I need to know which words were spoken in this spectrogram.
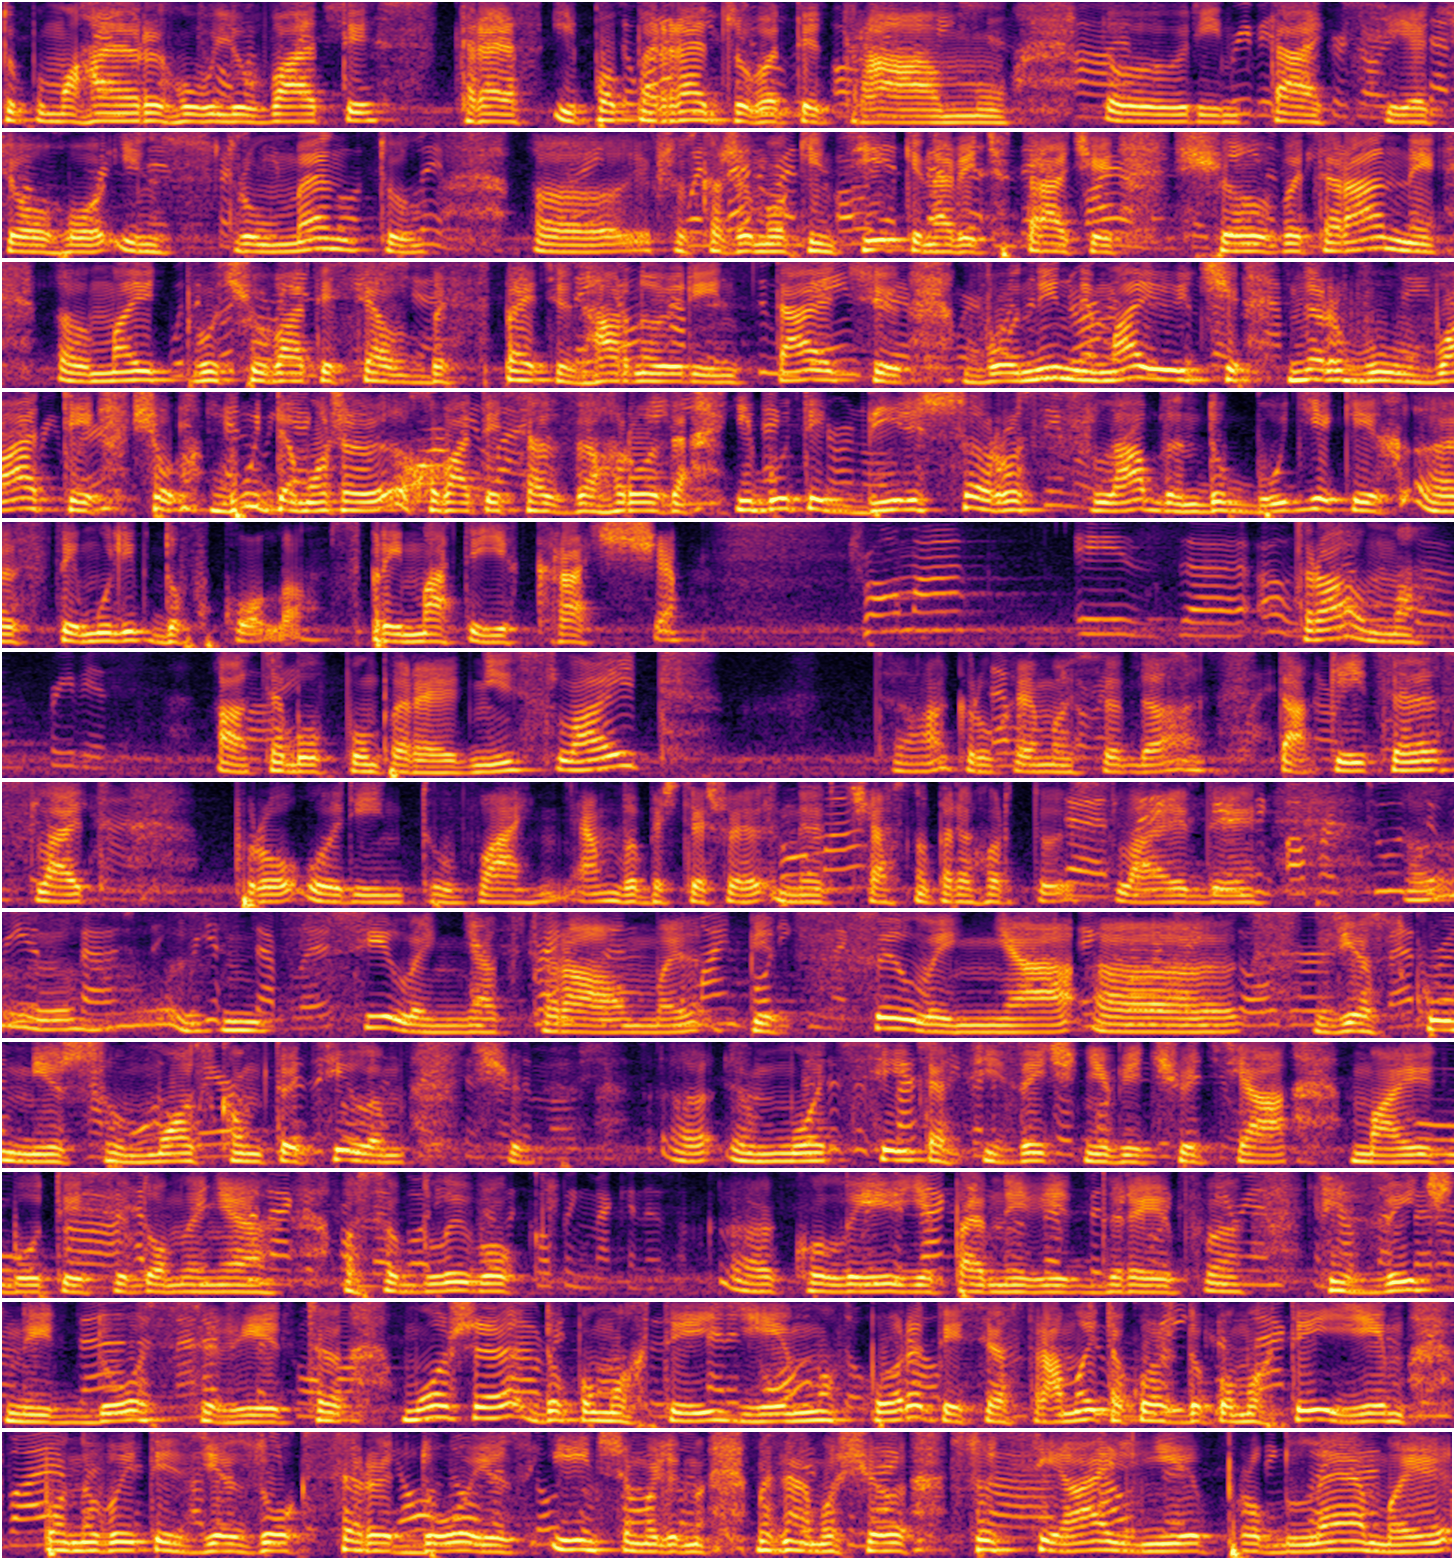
допомагає регулювати стрес і попереджувати травму. Орієнтація цього інструменту, е, якщо скажемо кінцівки, навіть втрачі, що ветерани е, мають почуватися в безпеці з гарною орієнтацією. Вони не мають нервувати, що будь-де може ховатися загроза, і бути більш розслаблен до будь-яких е, стимулів довкола, сприймати їх краще. Травма. А це був попередній слайд. Так, рухаємося. Да. Так, і це слайд про орієнтування. Вибачте, що я невчасно перегортую слайди. Зцілення травми, підсилення е, зв'язку між мозком та тілом, щоб е, емоції та фізичні відчуття мають бути усвідомлення, особливо е, коли є певний відрив. Фізичний досвід може допомогти їм впоратися з травмою, також допомогти їм поновити зв'язок з середою з іншими людьми. Ми знаємо, що соціальні проблеми е,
